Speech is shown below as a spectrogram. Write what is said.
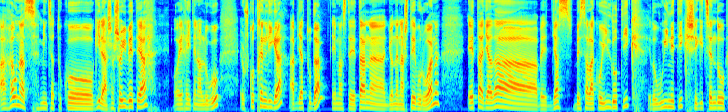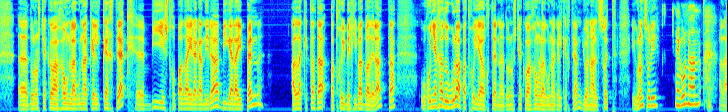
arraunaz mintzatuko gira, sasoi betea, hori egiten aldugu, Eusko Tren Liga abiatu da, emazteetan uh, joan den aste buruan, eta jada be, jaz bezalako hildotik edo uinetik segitzen du uh, Donostiako arraun lagunak elkarteak, uh, bi estropada iragandira, bi garaipen, aldaketa da patroi behi bat badela, eta urruñarra dugula patroia orten Donostiako arraun lagunak elkartean, joan alzuet. Egunon zuri? Egunon. Hala,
